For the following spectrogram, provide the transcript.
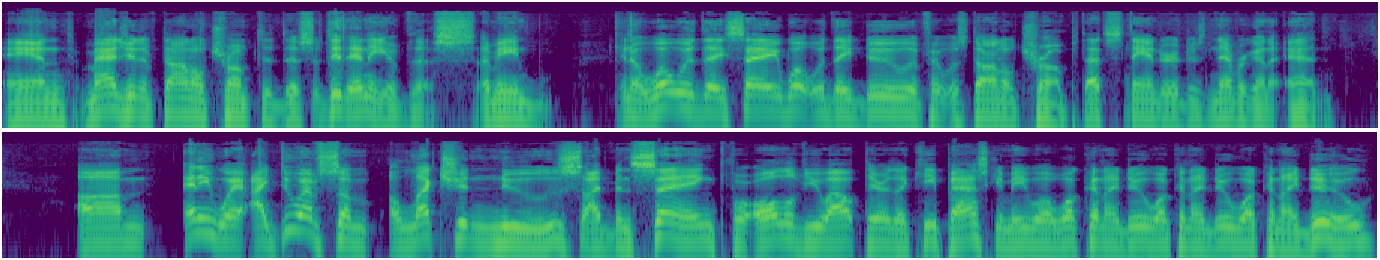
And imagine if Donald Trump did this, did any of this. I mean, you know, what would they say? What would they do if it was Donald Trump? That standard is never going to end. Um, anyway, I do have some election news. I've been saying for all of you out there that keep asking me, well, what can I do? What can I do? What can I do?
